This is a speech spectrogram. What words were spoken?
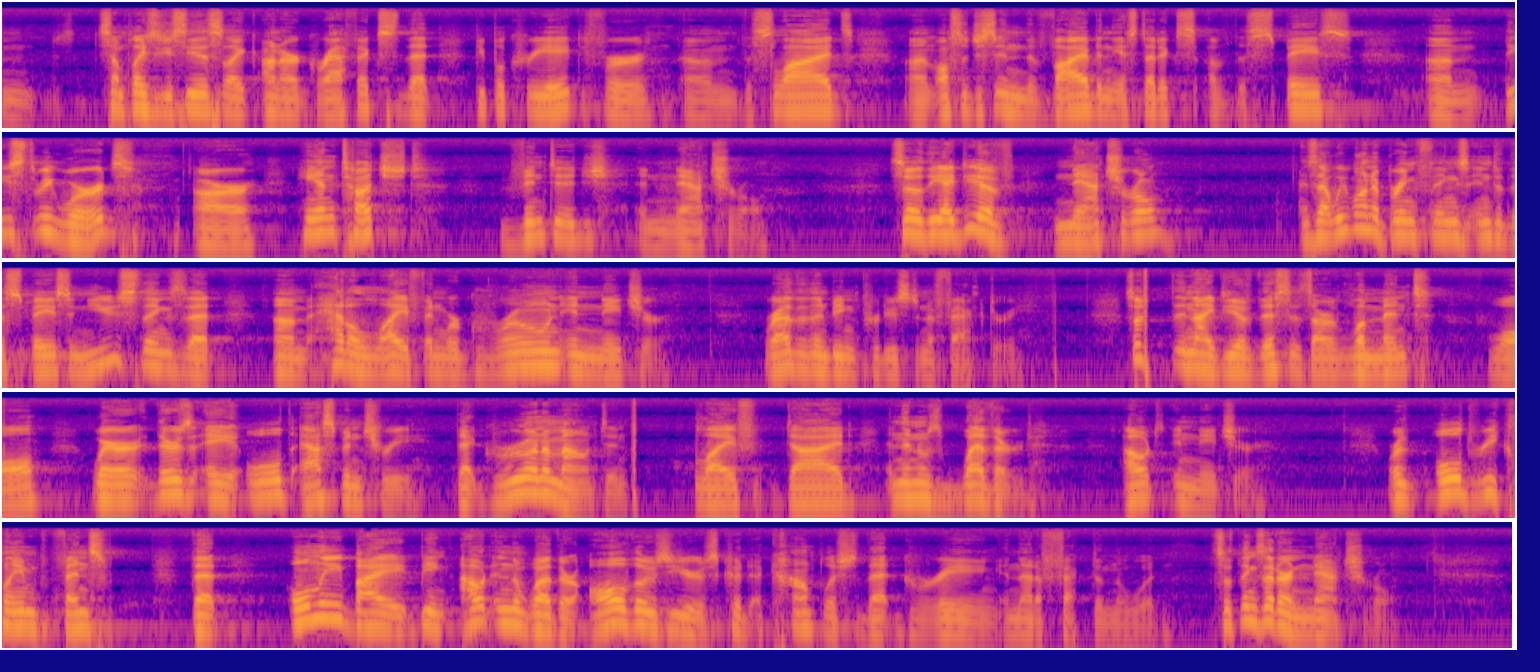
Um, some places you see this like on our graphics that people create for um, the slides, um, also just in the vibe and the aesthetics of the space. Um, these three words are hand touched, vintage, and natural. So the idea of natural is that we want to bring things into the space and use things that um, had a life and were grown in nature rather than being produced in a factory. So an idea of this is our lament wall, where there's a old aspen tree that grew on a mountain, life died, and then was weathered out in nature. Or old reclaimed fence that only by being out in the weather all those years could accomplish that graying and that effect on the wood. So things that are natural.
